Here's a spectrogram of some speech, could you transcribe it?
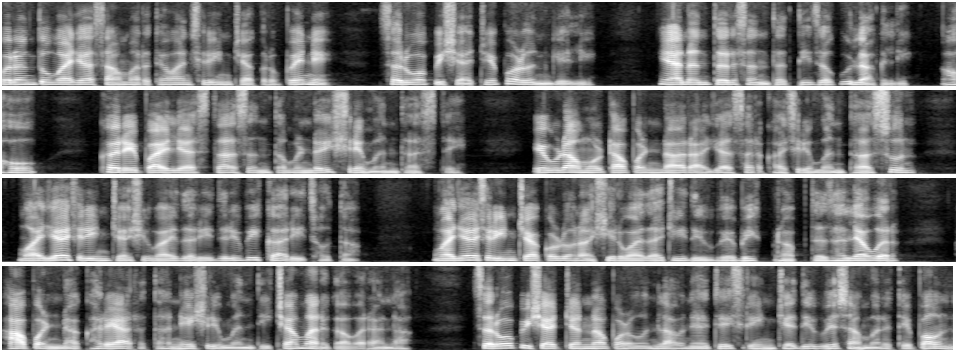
परंतु माझ्या सामर्थ्यवान श्रींच्या कृपेने सर्व पिशाचे पळून गेली. यानंतर संतती जगू लागली. अहो खरे पाहिले असता संत मंडळी श्रीमंत असते. एवढा मोठा पंडा राजासारखा श्रीमंत असून माझ्या श्रींच्या शिवाय दरिद्री भिकारीच होता. माझ्या श्रींच्याकडून आशीर्वादाची दिव्य भीक प्राप्त झाल्यावर हा पंडा खऱ्या अर्थाने श्रीमंतीच्या मार्गावर आला. सर्व पिशाच्यांना पळवून लावण्याचे श्रींचे दिव्य सामर्थ्य पाहून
